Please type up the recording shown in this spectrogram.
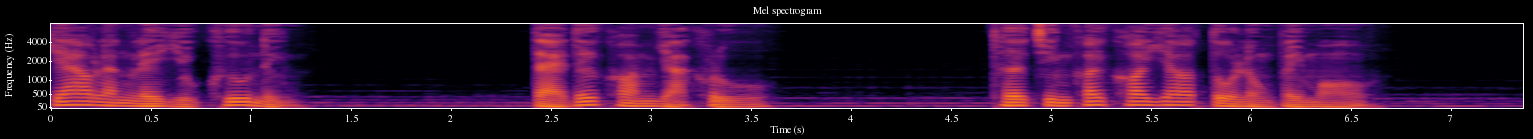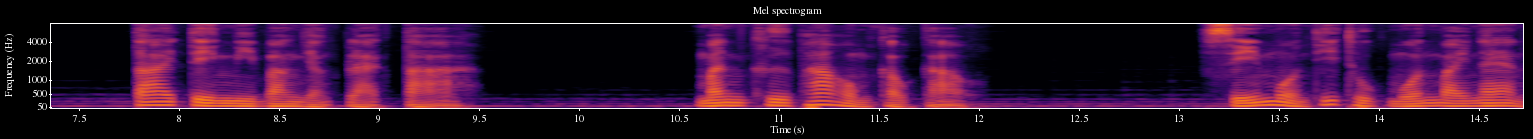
แก้วลังเลอยู่ครู่หนึ่ง แต่ด้วยความอยากรู้ เธอจึงค่อยๆยย่อตัวลงไปมอง ใต้เตียงมีบางอย่างแปลกตา มันคือผ้าห่มเก่าๆ สีหม่นที่ถูกม้วนไว้แน่น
